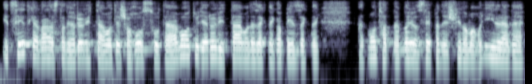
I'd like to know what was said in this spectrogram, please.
itt szét kell választani a rövid távot és a hosszú távot. Ugye rövid távon ezeknek a pénzeknek, hát mondhatnám nagyon szépen és finoman, hogy illene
